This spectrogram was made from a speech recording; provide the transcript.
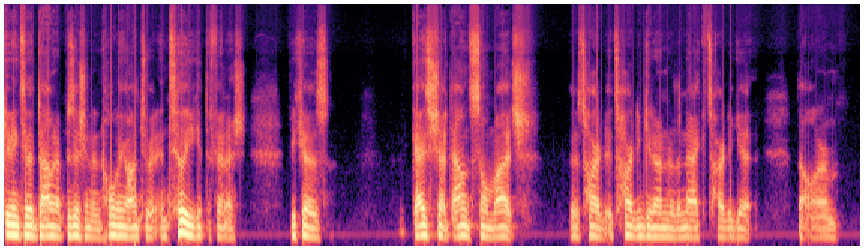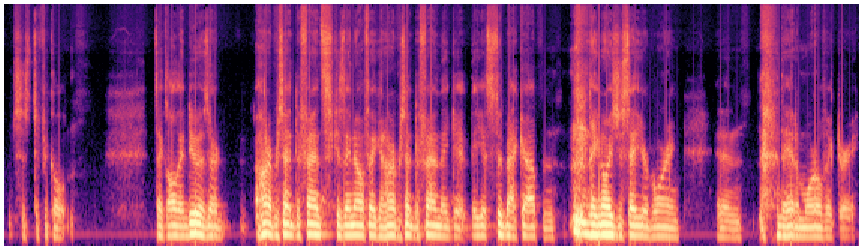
getting to the dominant position and holding on to it until you get the finish, because guys shut down so much it's hard. It's hard to get under the neck. It's hard to get the arm. It's just difficult. It's like all they do is they're 100% defense because they know if they can 100% defend, they get they get stood back up, and they can always just say you're boring, and then they had a moral victory.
